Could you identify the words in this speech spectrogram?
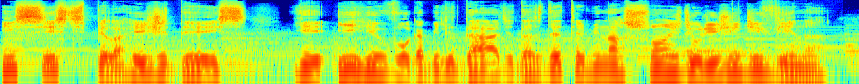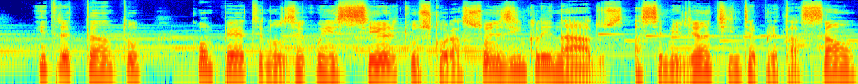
insiste pela rigidez e irrevogabilidade das determinações de origem divina. Entretanto, compete-nos reconhecer que os corações inclinados a semelhante interpretação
